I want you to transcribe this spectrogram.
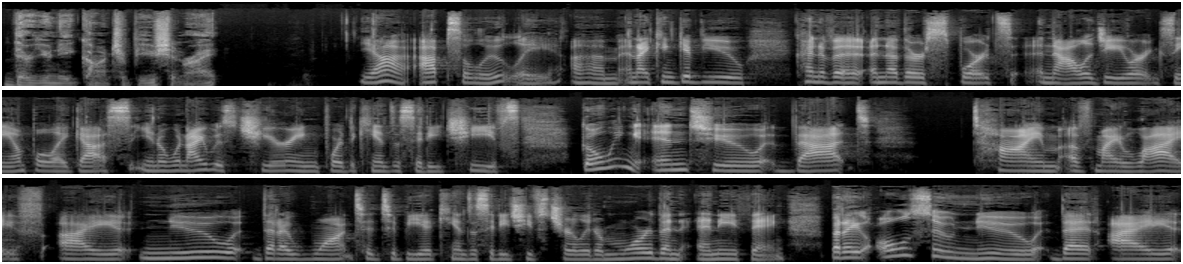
their unique contribution right yeah, absolutely. Um, and I can give you kind of a, another sports analogy or example, I guess. You know, when I was cheering for the Kansas City Chiefs, going into that time of my life, I knew that I wanted to be a Kansas City Chiefs cheerleader more than anything. But I also knew that I,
